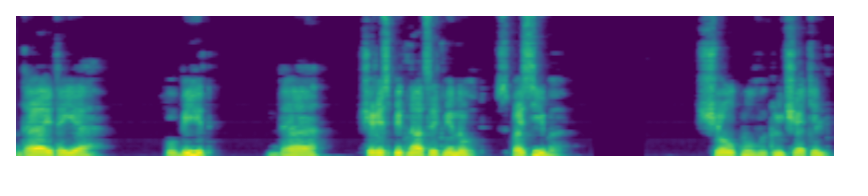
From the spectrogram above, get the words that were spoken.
Да, это я. Убит? Да. Через пятнадцать минут. Спасибо». Щелкнул выключатель,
